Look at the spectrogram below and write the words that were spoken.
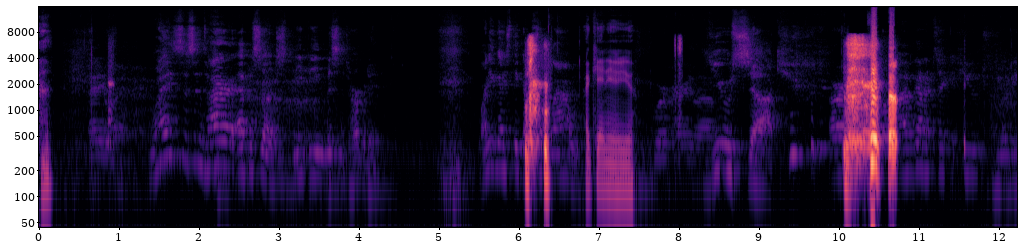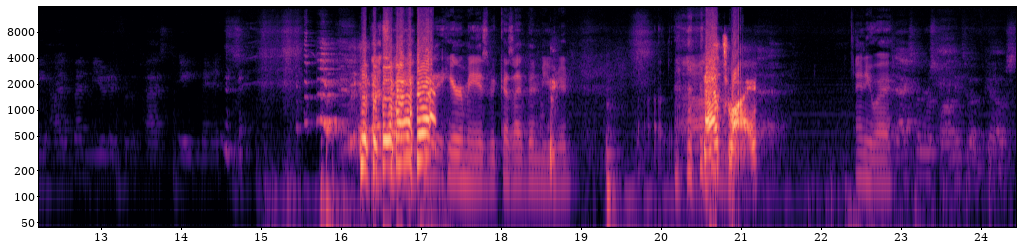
Why is this entire episode just me being misinterpreted? Why do you guys think I'm so loud? I can't hear you. You suck. Alright, I've got to take a huge duty. I've been muted for the past eight minutes. That's why you couldn't hear me, is because I've been muted. That's why. Anyway, Jack's been responding to a ghost.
